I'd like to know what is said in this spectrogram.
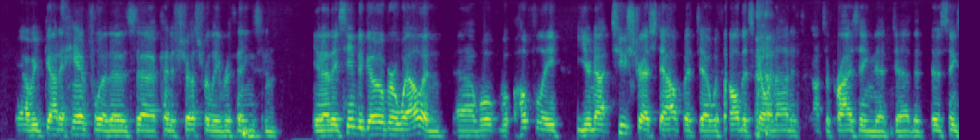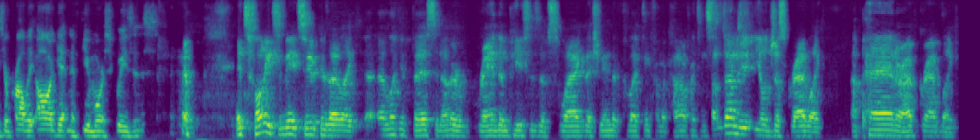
yeah, we've got a handful of those uh, kind of stress reliever things, and you know they seem to go over well, and uh, we'll, we'll, hopefully you're not too stressed out. But uh, with all that's going on, it's not surprising that that those things are probably all getting a few more squeezes. it's funny to me too because I like I look at this and other random pieces of swag that you end up collecting from a conference, and sometimes you'll just grab like a pen or I've grabbed like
